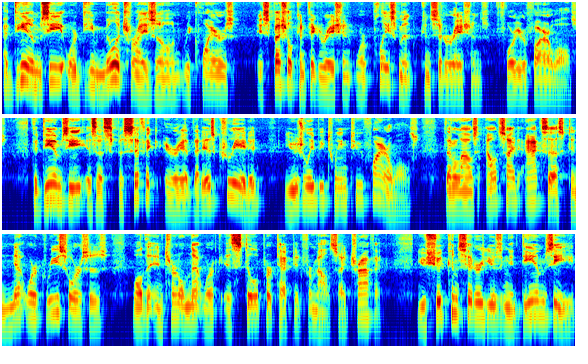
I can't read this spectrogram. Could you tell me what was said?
A DMZ or demilitarized zone requires a special configuration or placement considerations for your firewalls. The DMZ is a specific area that is created, usually between two firewalls, that allows outside access to network resources while the internal network is still protected from outside traffic you should consider using a DMZ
